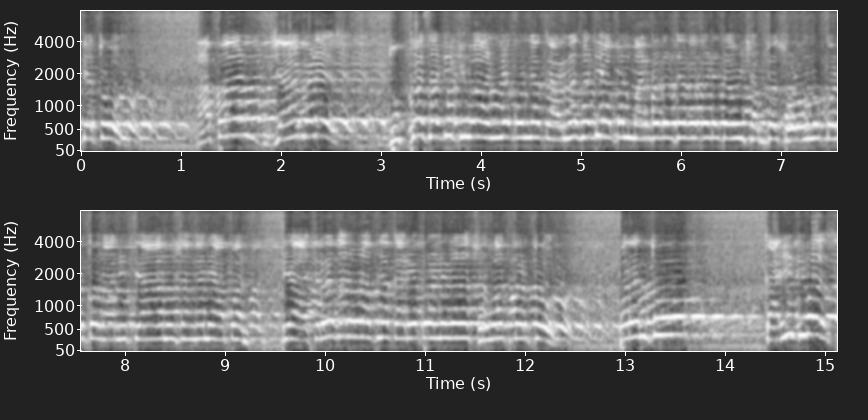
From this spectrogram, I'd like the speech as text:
देतो आपण ज्या वेळेस दुःखासाठी किंवा अन्य कोणत्या कारणासाठी आपण मार्गदर्शकाकडे जाऊन शब्द सोडवणूक करतो आणि त्या अनुषंगाने आपण ते आचरणात आणून आपल्या कार्यप्रणालीला सुरुवात करतो. परंतु काही दिवस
